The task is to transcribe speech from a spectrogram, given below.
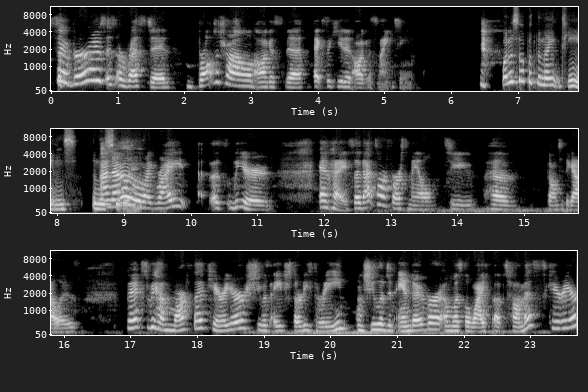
so Burroughs is arrested, brought to trial on August 5th, executed August 19th. What is up with the 19s in this I know, story? like, right? That's weird. Okay, so that's our first male to have gone to the gallows. Next, we have Martha Carrier. She was age 33, and she lived in Andover and was the wife of Thomas Carrier.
